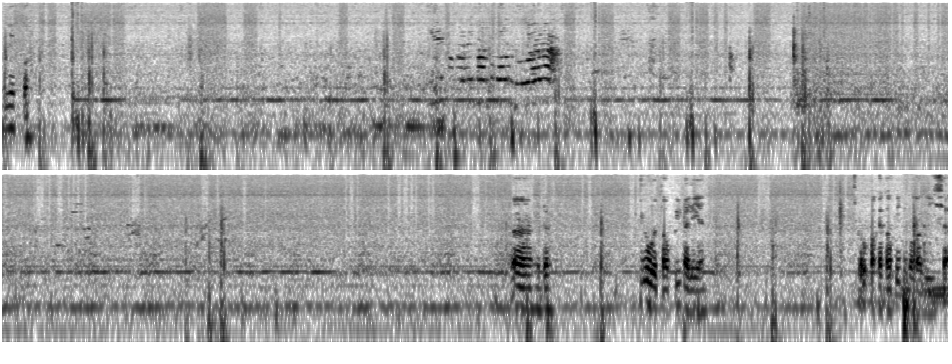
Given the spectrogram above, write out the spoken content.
Ini apa? uh, udah. Ini gue topi kali ya. Gue pakai topi juga gak bisa.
